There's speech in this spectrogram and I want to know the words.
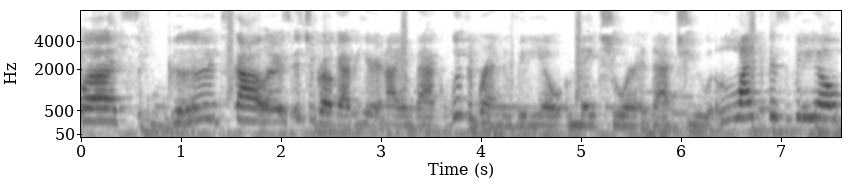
What's good, scholars? It's your girl, Gabby here, and I am back with a brand new video. Make sure that you like this video,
